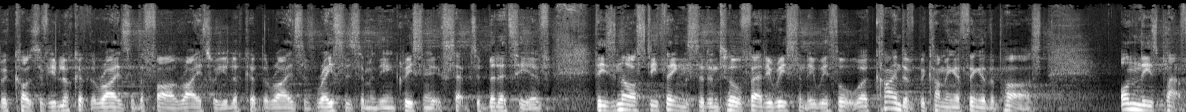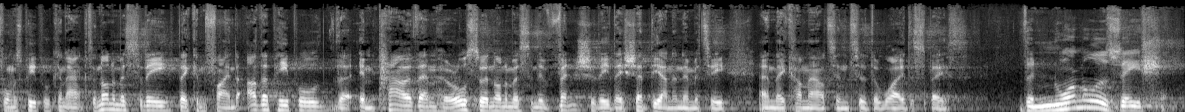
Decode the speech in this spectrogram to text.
because if you look at the rise of the far right or you look at the rise of racism and the increasing acceptability of these nasty things that until fairly recently we thought were kind of becoming a thing of the past, on these platforms people can act anonymously, they can find other people that empower them who are also anonymous and eventually they shed the anonymity and they come out into the wider space. The normalization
